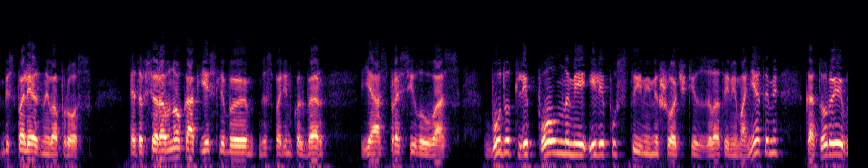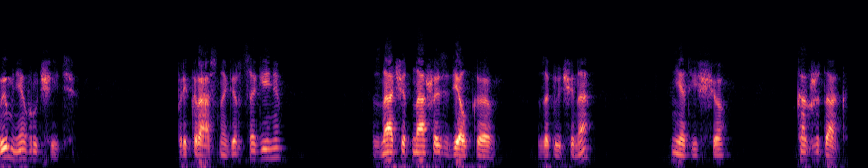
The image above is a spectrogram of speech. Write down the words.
Бесполезный вопрос. Это все равно, как если бы, господин Кольбер, я спросил у вас, будут ли полными или пустыми мешочки с золотыми монетами, которые вы мне вручите. Прекрасно, герцогиня. Значит, наша сделка заключена? Нет еще. Как же так?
